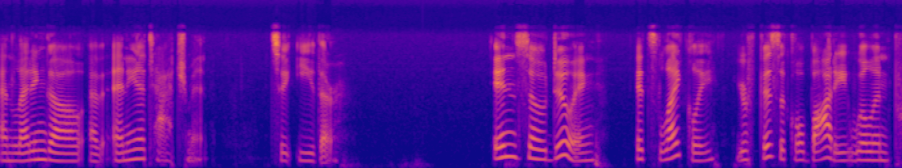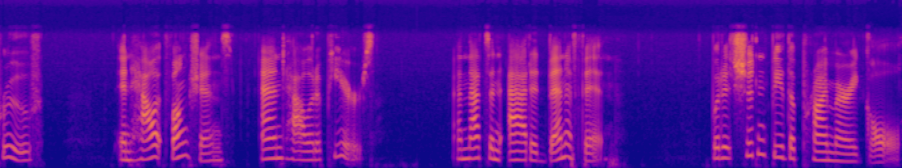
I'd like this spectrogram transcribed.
and letting go of any attachment to either. In so doing, it's likely your physical body will improve in how it functions and how it appears. And that's an added benefit, but it shouldn't be the primary goal.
